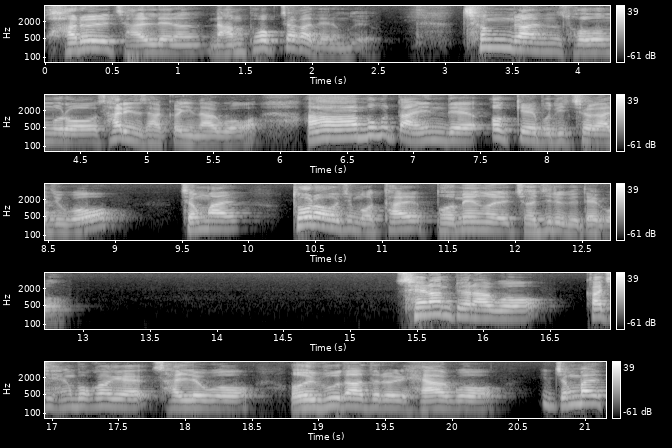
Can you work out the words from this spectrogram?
화를 잘 내는 난폭자가 되는 거예요. 청간 소음으로 살인 사건이 나고 아무것도 아닌데 어깨에 부딪혀 가지고 정말 돌아오지 못할 범행을 저지르게 되고 새 남편하고 같이 행복하게 살려고 얼부다들을 해하고 정말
